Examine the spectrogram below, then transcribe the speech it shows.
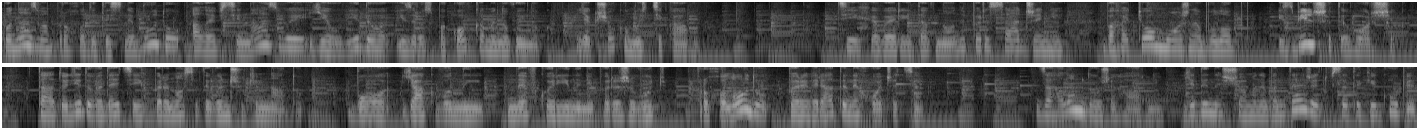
По назвам проходитись не буду, але всі назви є у відео із розпаковками новинок, якщо комусь цікаво. Ці хеверії давно не пересаджені, багатьом можна було б і збільшити горщик, та тоді доведеться їх переносити в іншу кімнату. Бо як вони не вкорінені переживуть прохолоду, перевіряти не хочеться. Загалом дуже гарні. Єдине, що мене бентежить, все-таки купіт,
